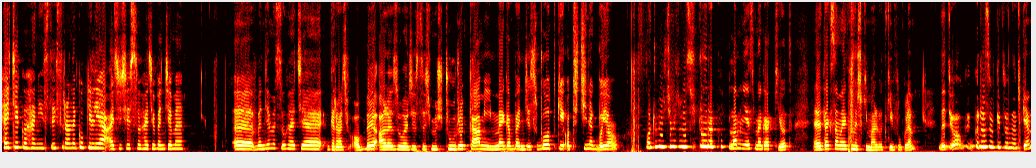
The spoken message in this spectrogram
Hejcie kochani, z tej strony Kukilia, a dzisiaj słuchajcie, będziemy e, będziemy słuchajcie grać w oby, ale słuchajcie, jesteśmy szczurkami, mega będzie słodki odcinek, bo ja oczywiście szczurek, dla mnie jest mega cute, e, tak samo jak myszki malutkie w ogóle. Dajcie łapkę z dzwoneczkiem.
